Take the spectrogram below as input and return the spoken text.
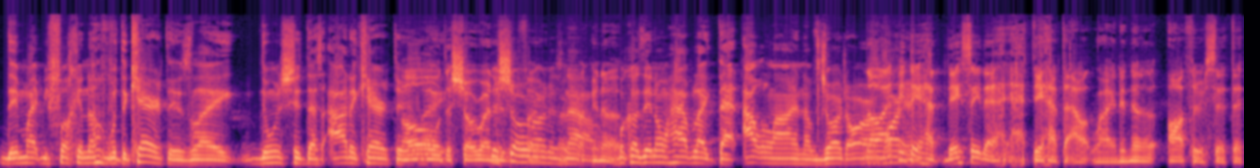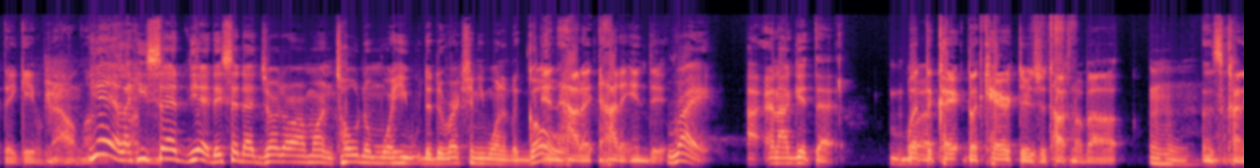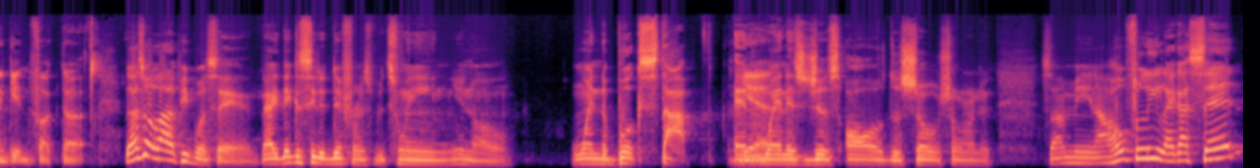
they might be fucking up with the characters like doing shit that's out of character Oh, like, the showrunners the fuck- showrunners fucking now up. because they don't have like that outline of George R. R. No, Martin. I think they have. They say that they have the outline, and the author said that they gave him the outline. yeah, So, like I he mean, said, yeah, they said that George R. R. Martin told them where he, the direction he wanted to go, and how to how to end it. right, I, and I get that, But the char- the characters you're talking about Mm-hmm. is kind of getting fucked up. That's what a lot of people are saying. Like they can see the difference between, you know, when the book stopped and Yeah. when it's just all the show showrunners. So I mean, I hopefully, like I said,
